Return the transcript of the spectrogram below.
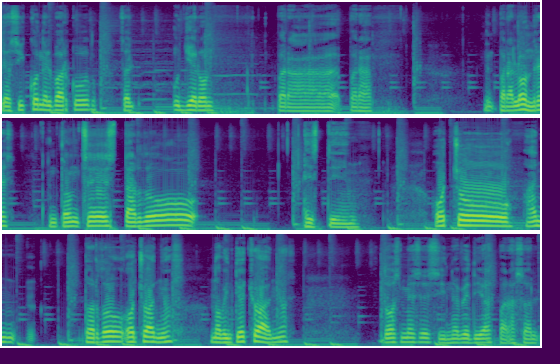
Y así con el barco huyeron para, para, para Londres. Entonces tardó este 8 años tardó 8 años, no 28 años dos meses y nueve días para sal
